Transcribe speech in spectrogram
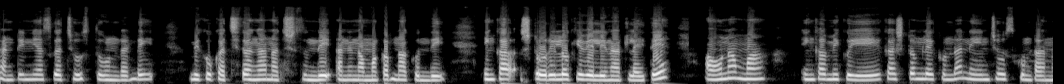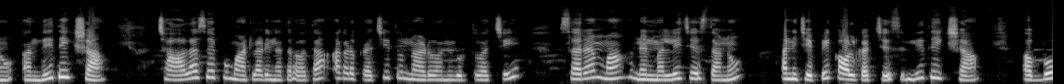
కంటిన్యూస్గా చూస్తూ ఉండండి. మీకు ఖచ్చితంగా నచ్చుతుంది అనే నమ్మకం నాకుంది. ఇంకా స్టోరీలోకి వెళ్ళినట్లయితే అవునమ్మా ఇంకా మీకు ఏ కష్టం లేకుండా నేను చూసుకుంటాను అంది దీక్ష. చాలాసేపు మాట్లాడిన తర్వాత అక్కడ ప్రచిత్ ఉన్నాడు అని గుర్తు వచ్చి సరే అమ్మా నేను మళ్ళీ చేస్తాను అని చెప్పి కాల్ కట్ చేసింది దీక్ష. అబ్బో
